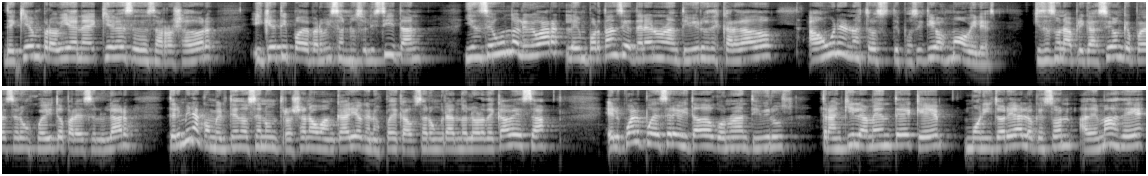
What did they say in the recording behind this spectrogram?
de quién proviene, quién es el desarrollador y qué tipo de permisos nos solicitan. Y en segundo lugar, la importancia de tener un antivirus descargado aún en nuestros dispositivos móviles. Quizás una aplicación que puede ser un jueguito para el celular termina convirtiéndose en un troyano bancario que nos puede causar un gran dolor de cabeza, el cual puede ser evitado con un antivirus tranquilamente que monitorea lo que son, además de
